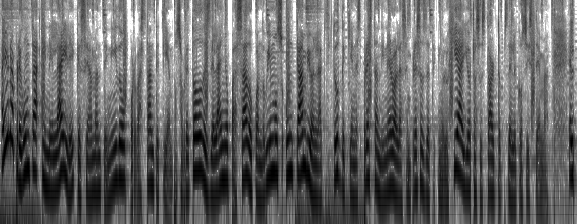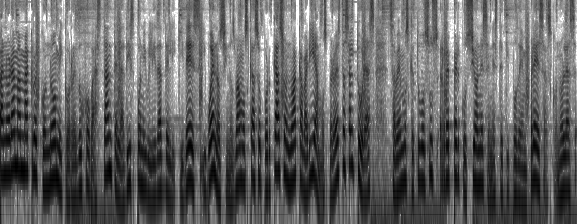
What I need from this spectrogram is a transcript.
Hay una pregunta en el aire que se ha mantenido por bastante tiempo, sobre todo desde el año pasado, cuando vimos un cambio en la actitud de quienes prestan dinero a las empresas de tecnología y otras startups del ecosistema. El panorama macroeconómico redujo bastante la disponibilidad de liquidez y bueno, si nos vamos caso por caso no acabaríamos, pero a estas alturas sabemos que tuvo sus repercusiones en este tipo de empresas, con olas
